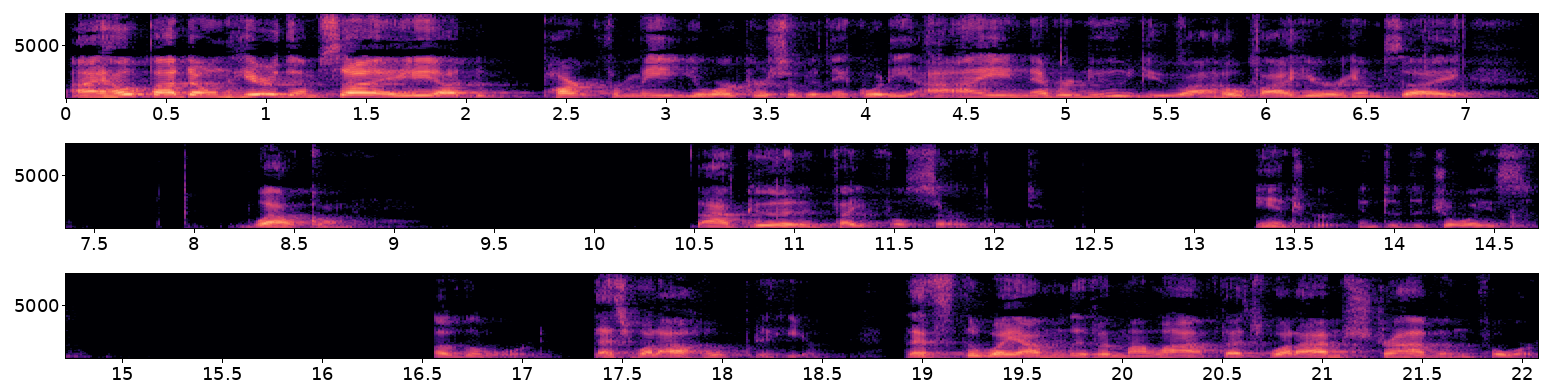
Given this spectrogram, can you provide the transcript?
I hope I don't hear them say, uh, Depart from me, you workers of iniquity. I never knew you. I hope I hear him say, Welcome, thou good and faithful servant. Enter into the joys of the Lord. That's what I hope to hear. That's the way I'm living my life. That's what I'm striving for.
